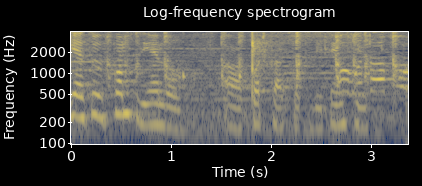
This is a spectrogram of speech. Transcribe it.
Yeah, so we've come to the end of our podcast for today. Thank you.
